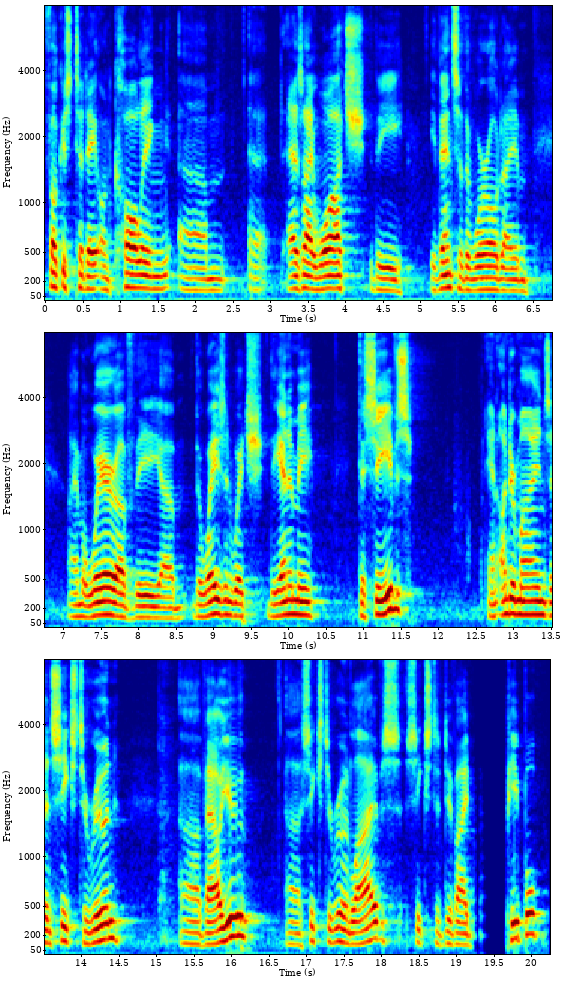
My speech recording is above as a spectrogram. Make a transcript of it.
focus today on calling. Um, uh, as I watch the events of the world, I am I am aware of the um, the ways in which the enemy deceives and undermines and seeks to ruin uh, value, uh, seeks to ruin lives, seeks to divide people,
